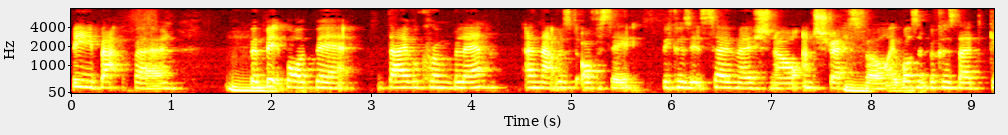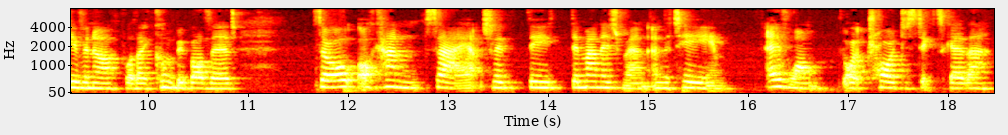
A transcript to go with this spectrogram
be backbone. But bit by bit, they were crumbling. And that was obviously because it's so emotional and stressful. Mm. It wasn't because they'd given up or they couldn't be bothered. So I, I can say actually the the management and the team, everyone like tried to stick together.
